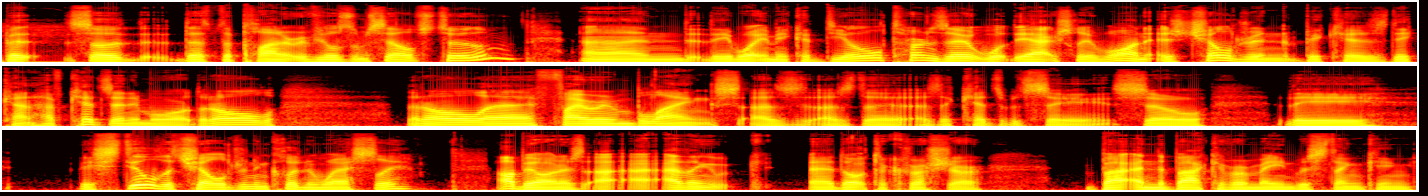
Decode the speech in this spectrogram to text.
but so the the planet reveals themselves to them, and they want to make a deal. Turns out what they actually want is children because they can't have kids anymore. They're all they're all uh, firing blanks, as as the as the kids would say. So they they steal the children, including Wesley. I'll be honest. I I think uh, Doctor Crusher, but in the back of her mind was thinking,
